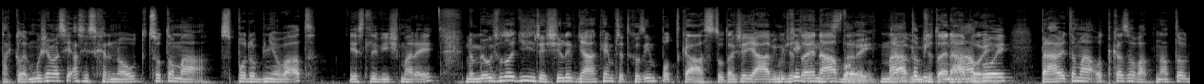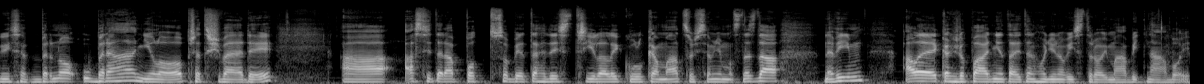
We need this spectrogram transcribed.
takhle, můžeme si asi schrnout, co to má spodobňovat, jestli víš, Mary. No my už jsme to totiž řešili v nějakém předchozím podcastu, takže já vím, že to je náboj. Má já to vím, být že to je náboj. náboj. Právě to má odkazovat na to, když se Brno ubránilo před Švédy, a asi teda pod sobě tehdy stříleli kulkama, což se mně moc nezdá, nevím, ale každopádně tady ten hodinový stroj má být náboj.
